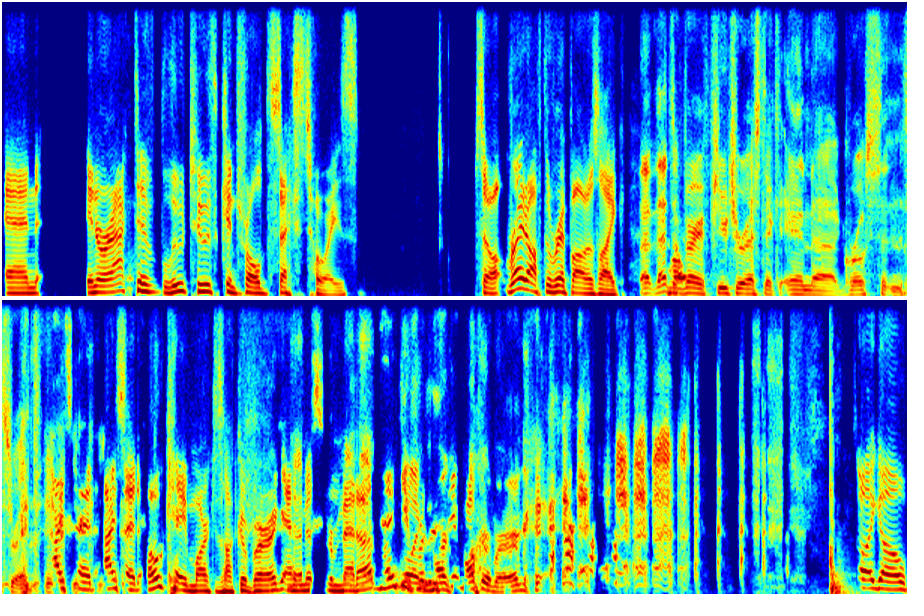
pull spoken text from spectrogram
and interactive Bluetooth controlled sex toys. So right off the rip, I was like, That, that's a very futuristic and uh, gross sentence right there. I said, I said, okay, Mark Zuckerberg and Mr. Meta, thank you like for Mark email." Zuckerberg. So I go,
